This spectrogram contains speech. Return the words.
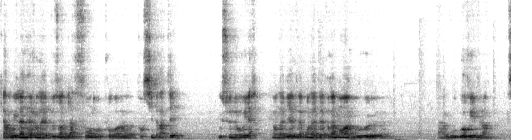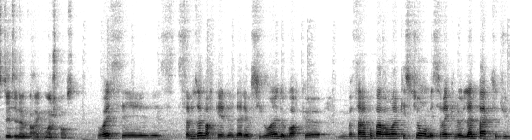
Car oui, la neige, on avait besoin de la fondre pour, euh, s'hydrater ou se nourrir. On avait, on avait vraiment un goût, un goût horrible. C'était d'accord avec moi, je pense. Ouais, c'est, ça nous a marqué d'aller aussi loin et de voir que bah, ça répond pas vraiment à la question, mais c'est vrai que l'impact du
